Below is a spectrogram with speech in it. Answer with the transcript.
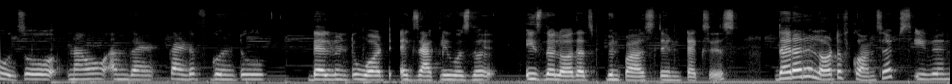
Cool. So now I'm kind of going to delve into what exactly was the is the law that's been passed in Texas. There are a lot of concepts even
